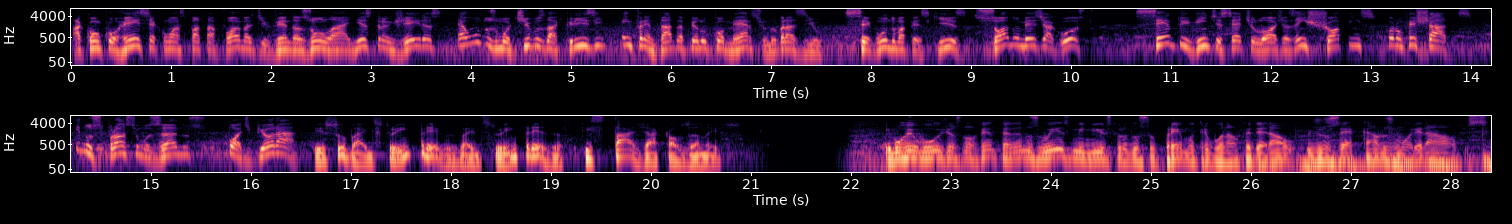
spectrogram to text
A concorrência com as plataformas de vendas online estrangeiras é um dos motivos da crise enfrentada pelo comércio no Brasil. Segundo uma pesquisa, só no mês de agosto, 127 lojas em shoppings foram fechadas. E nos próximos anos pode piorar. Isso vai destruir empregos, vai destruir empresas. Está já causando isso. E morreu hoje, aos 90 anos, o ex-ministro do Supremo Tribunal Federal, José Carlos Moreira Alves.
